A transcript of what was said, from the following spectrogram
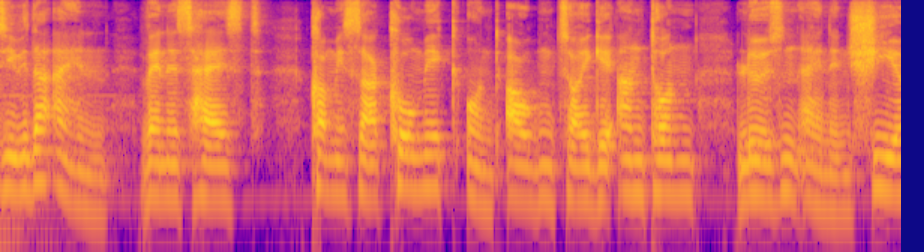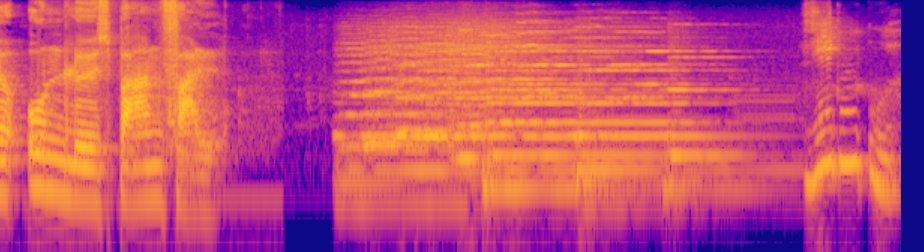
Sie wieder ein, wenn es heißt, Kommissar Komik und Augenzeuge Anton lösen einen schier unlösbaren Fall. Sieben Uhr.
